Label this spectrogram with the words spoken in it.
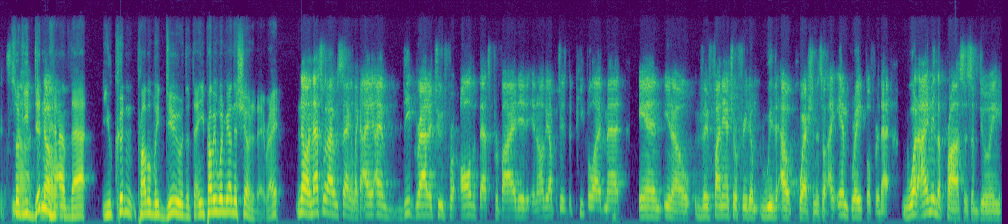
It's so not. if you didn't no. have that you couldn't probably do the thing. You probably wouldn't be on this show today, right? No, and that's what I was saying. Like I, I have deep gratitude for all that that's provided and all the opportunities, the people I've met, and you know the financial freedom without question. And so I am grateful for that. What I'm in the process of doing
